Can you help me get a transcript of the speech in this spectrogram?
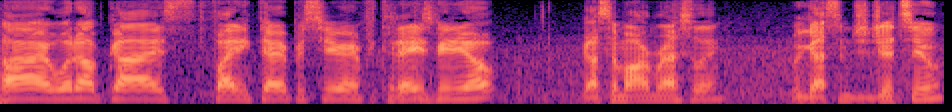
All right, what up guys? Fighting Therapist here, and for today's video, we got some arm wrestling, we got some jiu-jitsu,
